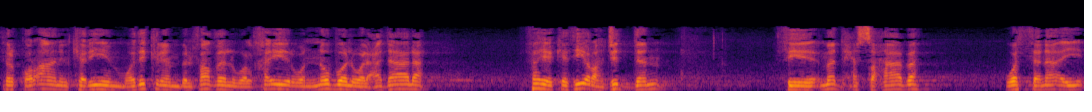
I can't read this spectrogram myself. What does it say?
في القرآن الكريم وذكر بالفضل والخير والنبل والعدالة فهي كثيرة جدا في مدح الصحابة والثناء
